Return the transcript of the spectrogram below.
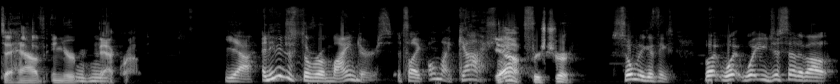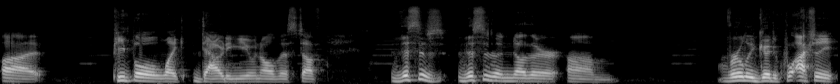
to have in your Mhm. background. yeah, and even just the reminders. It's like, oh my gosh, Yeah, for sure. so many good things. But what what you just said about uh, people like doubting you and all this stuff, this is this is another um, really good. Actually,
